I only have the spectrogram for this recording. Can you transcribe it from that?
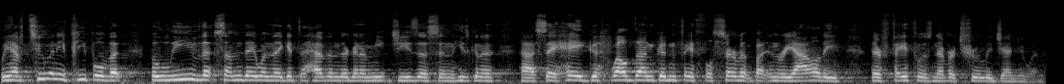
We have too many people that believe that someday when they get to heaven, they're going to meet Jesus and he's going to uh, say, Hey, good, well done, good and faithful servant. But in reality, their faith was never truly genuine.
